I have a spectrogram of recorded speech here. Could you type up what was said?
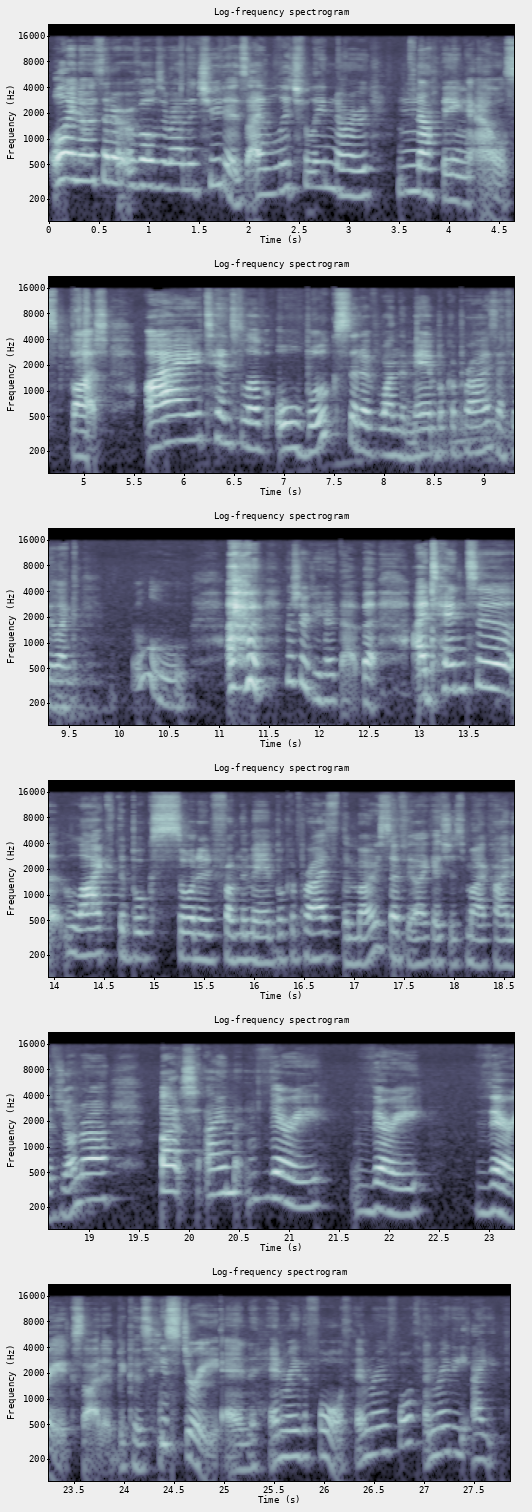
All I know is that it revolves around the Tudors. I literally know nothing else, but I tend to love all books that have won the Man Booker Prize. I feel like, ooh, not sure if you heard that, but I tend to like the books sorted from the Man Booker Prize the most. I feel like it's just my kind of genre. But I'm very, very, very excited because history and Henry the Fourth, Henry the Fourth, Henry the Eighth.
